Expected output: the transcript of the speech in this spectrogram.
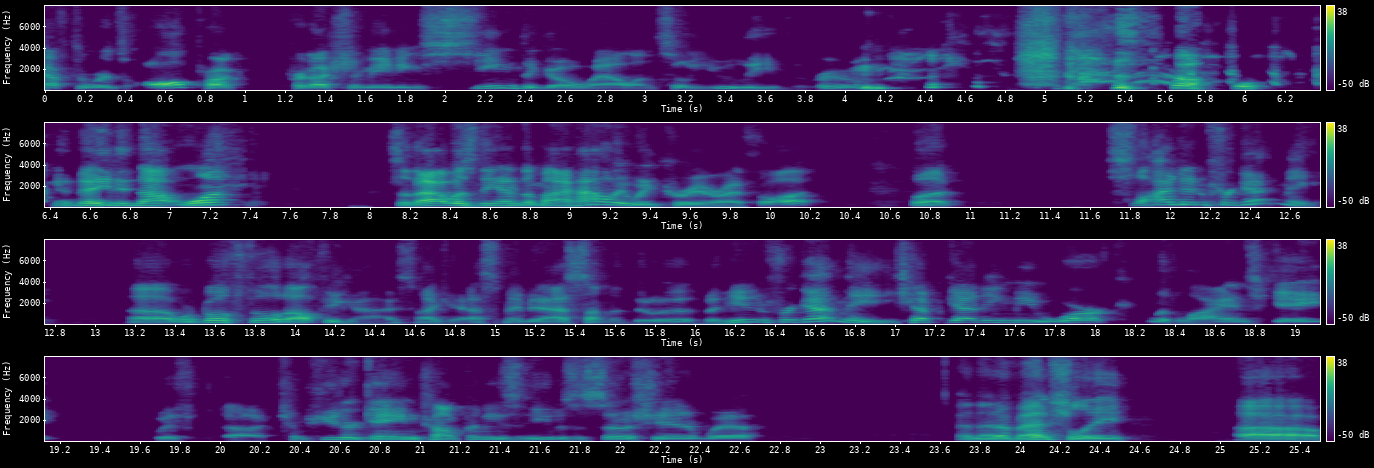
afterwards all pro- production meetings seem to go well until you leave the room. so, and they did not want me. So that was the end of my Hollywood career, I thought. But Sly didn't forget me. Uh, we're both Philadelphia guys, I guess. Maybe that has something to do with it. But he didn't forget me. He kept getting me work with Lionsgate, with uh, computer game companies that he was associated with. And then eventually, uh,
